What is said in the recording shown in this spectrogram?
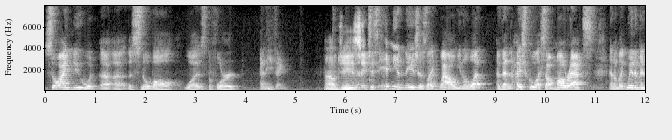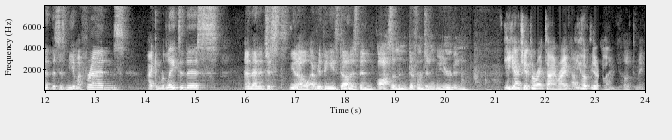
so I knew what uh, uh, the snowball was before anything. Oh, And jeez. it just hit me in an age I was like, wow, you know what? And then in high school, I saw Mallrats, and I'm like, wait a minute, this is me and my friends. I can relate to this. And then it just, you know, everything he's done has been awesome and different and weird, and He got you at the right time, right? He hooked you. He hooked me.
